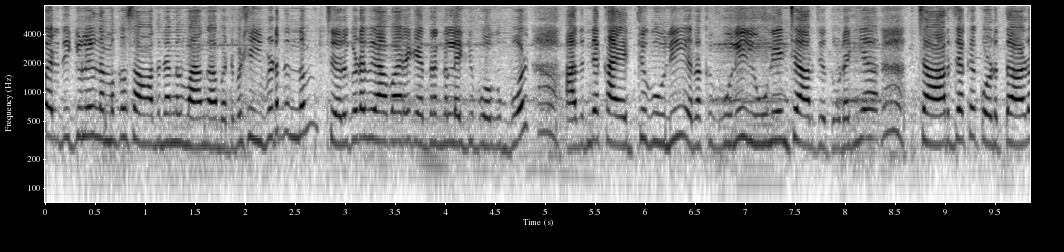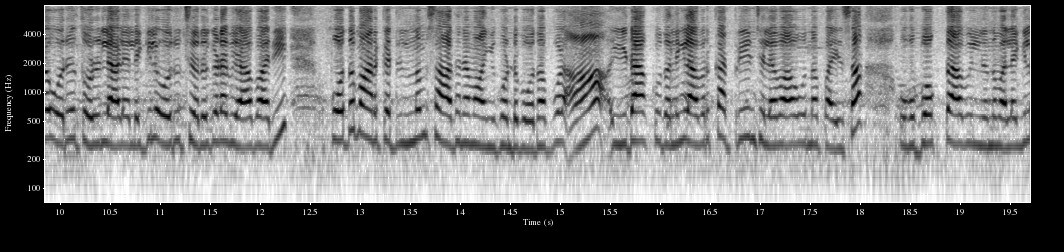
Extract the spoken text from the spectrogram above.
പരിധിക്കുള്ളിൽ നമുക്ക് സാധനങ്ങൾ വാങ്ങാൻ പറ്റും. പക്ഷേ ഇവിടെ നിന്നും ചെറുകിട വ്യാപാര കേന്ദ്രങ്ങളിലേക്ക് പോകുമ്പോൾ അതിന്റെ കയറ്റുകൂലി ഇറക്കുകൂലി യൂണിയൻ ചാർജ് തുടങ്ങിയ ചാർജൊക്കെ കൊടുത്താണ് ഒരു തൊഴിലാളി അല്ലെങ്കിൽ ഒരു ചെറുകിട വ്യാപാരി പൊതു മാർക്കറ്റിൽ നിന്നും സാധനം വാങ്ങിക്കൊണ്ട് പോകുന്നത് അപ്പോൾ ആ ഈടാക്കുന്ന അല്ലെങ്കിൽ അവർക്ക് അത്രയും ചിലവാകുന്ന പൈസ ഉപഭോക്താവിൽ നിന്നും അല്ലെങ്കിൽ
